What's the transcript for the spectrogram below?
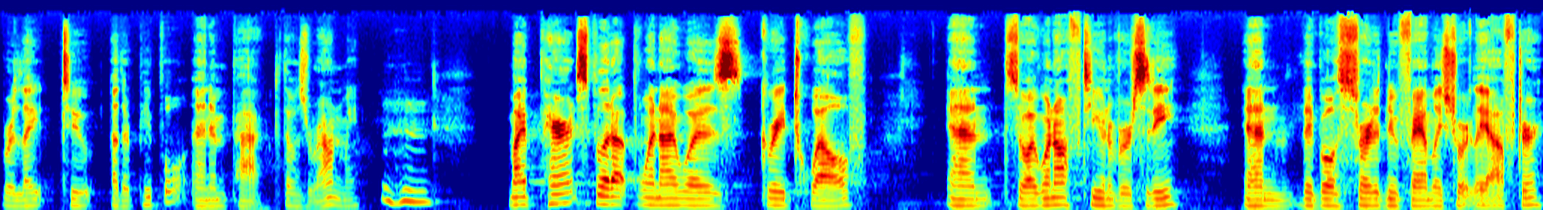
relate to other people and impact those around me. Mm-hmm. My parents split up when I was grade 12. And so I went off to university and they both started new families shortly after.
